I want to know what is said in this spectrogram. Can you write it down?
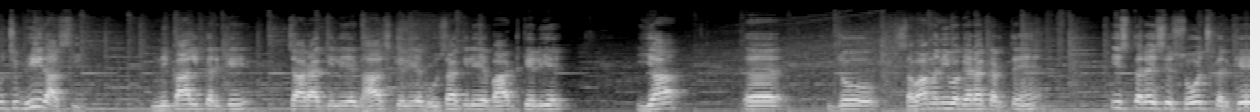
कुछ भी राशि निकाल करके, चारा के लिए, घास के लिए, भूसा के लिए, बाट के लिए, या जो सवामनी वगैरह करते हैं, इस तरह से सोच करके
